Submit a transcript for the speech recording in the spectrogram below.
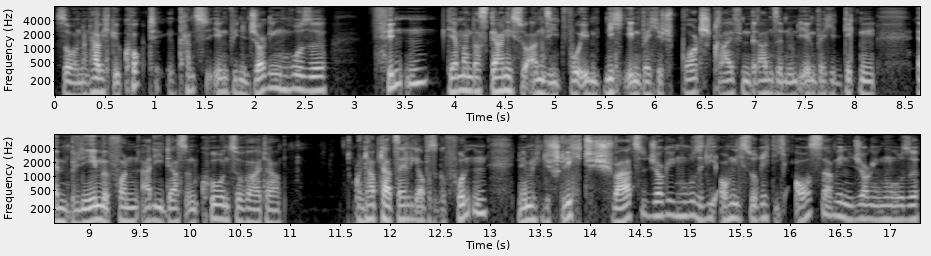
So, und dann habe ich geguckt, kannst du irgendwie eine Jogginghose finden, der man das gar nicht so ansieht, wo eben nicht irgendwelche Sportstreifen dran sind und irgendwelche dicken Embleme von Adidas und Co. und so weiter. Und habe tatsächlich auch was gefunden, nämlich eine schlicht schwarze Jogginghose, die auch nicht so richtig aussah wie eine Jogginghose.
